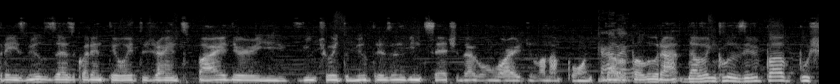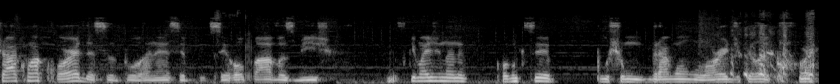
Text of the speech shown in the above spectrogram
3.248 Giant Spider e 28.327 Dragon Lord lá na ponte. Caramba. Dava pra lurar. Dava inclusive pra puxar com a corda essa porra, né? Você, você roupava os bichos. Eu fico imaginando como que você puxa um Dragon Lord pela corda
